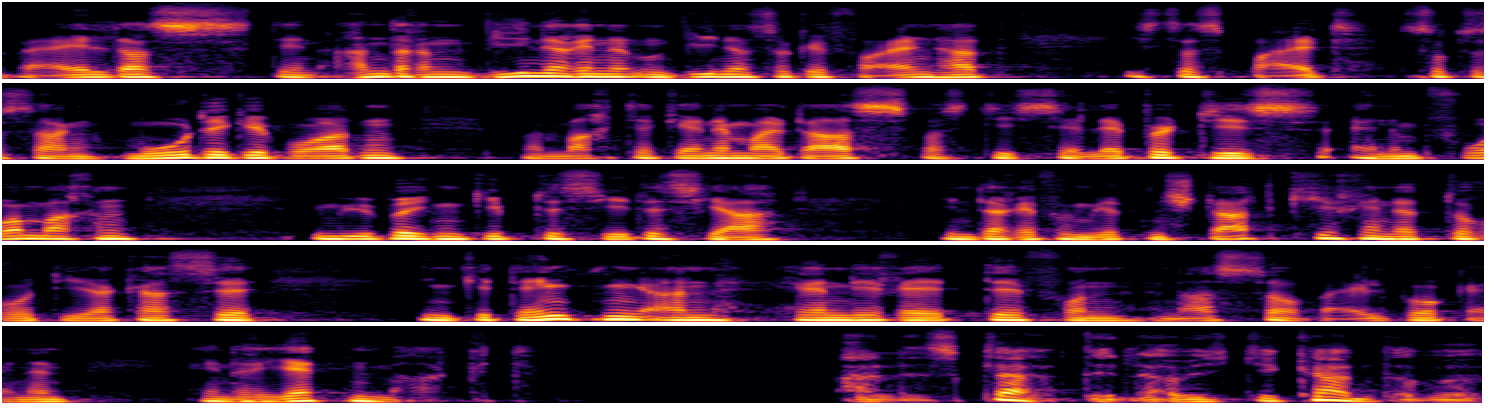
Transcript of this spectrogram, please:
weil das den anderen Wienerinnen und Wienern so gefallen hat, ist das bald sozusagen Mode geworden. Man macht ja gerne mal das, was die Celebrities einem vormachen. Im Übrigen gibt es jedes Jahr in der reformierten Stadtkirche in der Dorotheergasse in Gedenken an Henriette von Nassau-Weilburg einen Henriettenmarkt. Alles klar, den habe ich gekannt, aber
